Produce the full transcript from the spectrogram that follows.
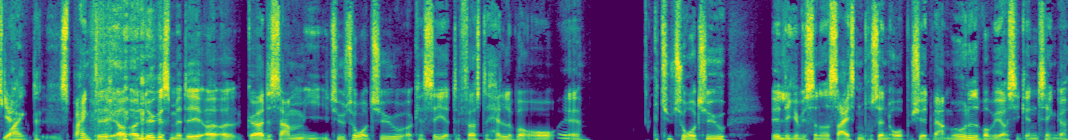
sprængt ja, det, sprængt det og, og lykkedes med det og, og gøre det samme i, i 2022 og kan se, at det første halve år af, af 2022 øh, Øh, ligger vi sådan noget 16% over budget hver måned, hvor vi også igen tænker,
